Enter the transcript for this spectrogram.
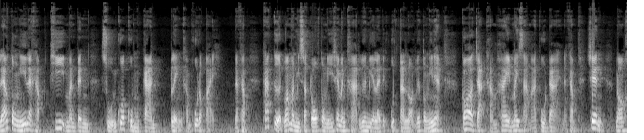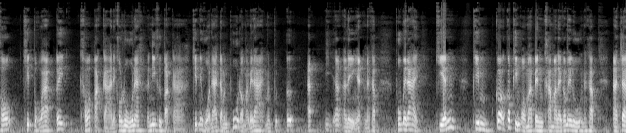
แล้วตรงนี้แหละครับที่มันเป็นศูนย์ควบคุมการเปล่งคำพูดออกไป นะครับถ้าเกิดว่ามันมีสโตรกตรงนี้ใช่มันขาดเลือดมีอะไรไปอุดตันหลอดเลือดตรงนี้เนี่ยก็จะทำให้ไม่สามารถพูดได้นะครับ เช่นน้องเขาคิดบอกว่า เอ้ยคำว่าปากกาเนี่ยเขารู้นะนนี้คือปากกาคิดในหัวได้แต่มันพูดออกมาไม่ได้ มันเอออะไรอย่างเงี้ยนะครับพูดไม่ได้ เขียนพิมพ์ก็ก็พิมพ์ออกมาเป็นคำอะไรก็ไม่รู้นะครับ อาจจะ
